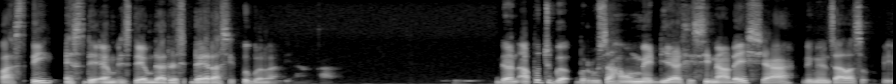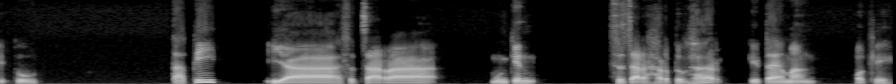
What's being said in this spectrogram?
pasti SDM SDM dari daerah situ bakalan diangkat. Dan aku juga berusaha memediasi Sinalesia dengan cara seperti itu. Tapi ya secara mungkin secara heart to heart kita emang oke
